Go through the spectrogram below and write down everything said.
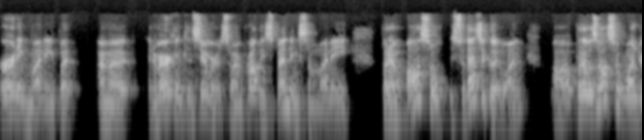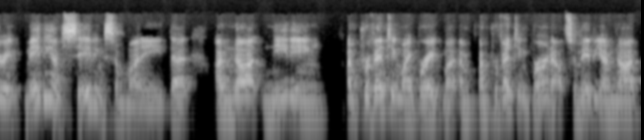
earning money, but I'm a an American consumer, so I'm probably spending some money. But I'm also so that's a good one. Uh, but I was also wondering maybe I'm saving some money that I'm not needing I'm preventing my break, my, I'm, I'm preventing burnout. So maybe I'm not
